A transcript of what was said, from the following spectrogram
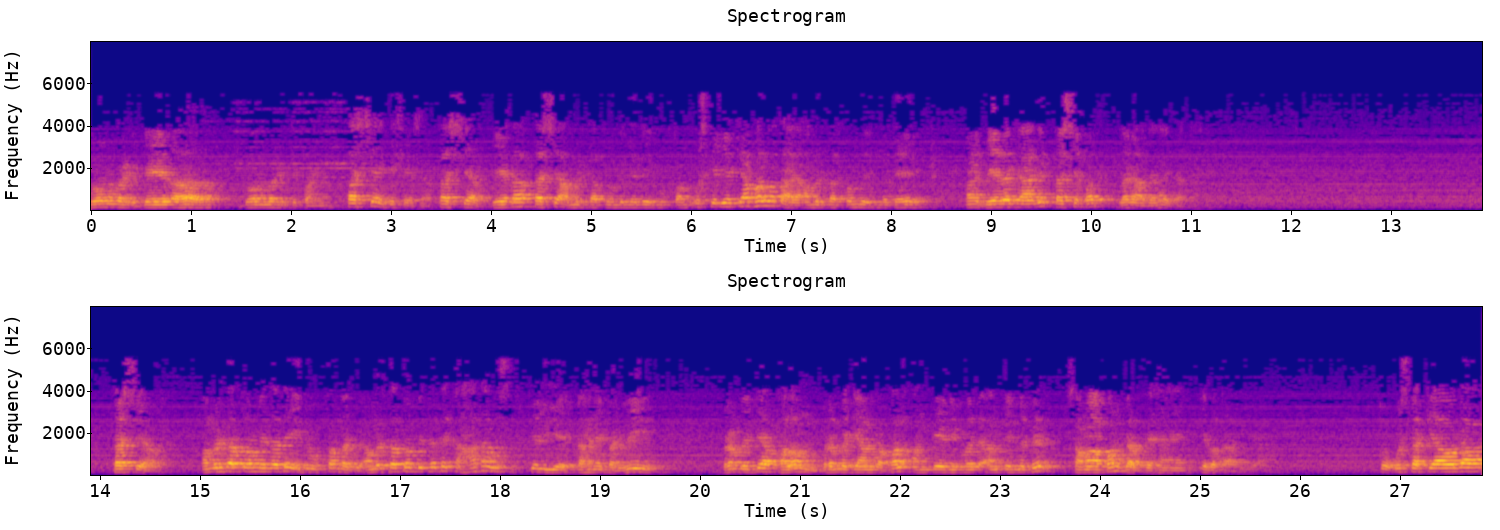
दो नंबर वेद दो नंबर की टिप्पणी तस्य विशेष तस्य वेद, तस्य अमृतत्व मिलते उत्तम उसके लिए क्या फल है? अमृतत्व मिलते वेद के आगे तस्य पद लगा देना कहता है तस्य अमृतत्व मिलते यदि उत्तम अमृतत्व मिलते कहा था? उसके लिए कहने पर भी। ब्रह्म विद्या फलम, ब्रह्म ज्ञान का फल अंत्य अंतिम में फिर समापन करते हैं। ये बता दिया। तो उसका क्या होगा?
